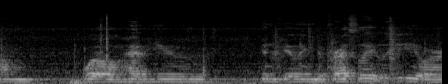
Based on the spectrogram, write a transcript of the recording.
Um, well, have you been feeling depressed lately, or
